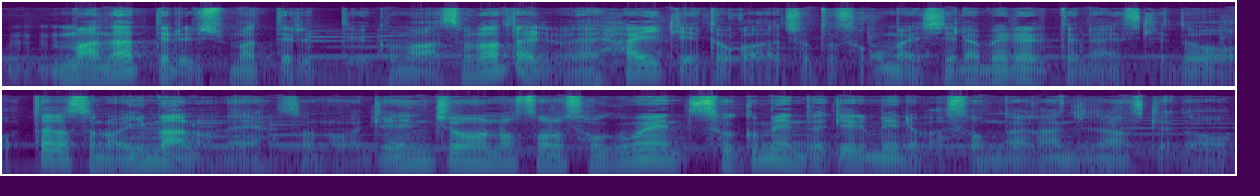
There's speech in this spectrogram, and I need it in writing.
まあなってるしまってるっていうか、まあそのあたりのね、背景とかはちょっとそこまで調べられてないですけど、ただその今のね、その現状のその側面、側面だけで見ればそんな感じなんですけど、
